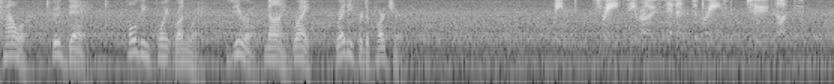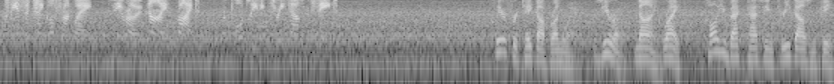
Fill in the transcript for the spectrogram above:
Tower. Good day. Holding point runway. 0, 9, right. Ready for departure. Wind 307 degrees, 2 knots. Clear for takeoff runway 09 right. Report leaving 3000 feet. Clear for takeoff runway. 0, 9, right. Call you back passing 3000 feet.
